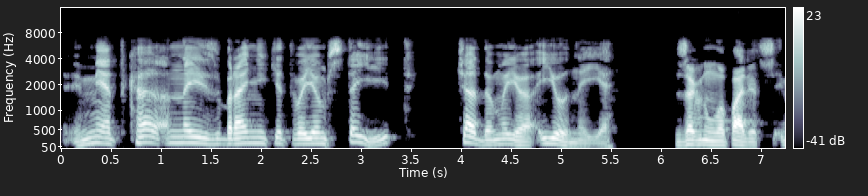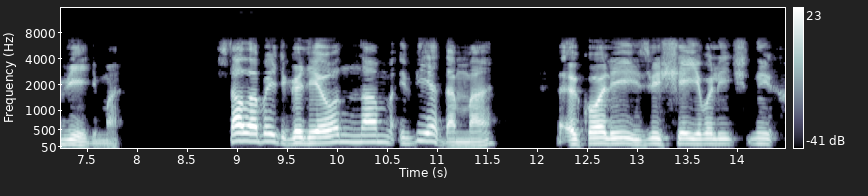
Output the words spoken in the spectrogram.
Метка на избраннике твоем стоит, чадо мое юное, — загнула палец ведьма. — Стало быть, где он нам ведомо? Коли из вещей его личных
